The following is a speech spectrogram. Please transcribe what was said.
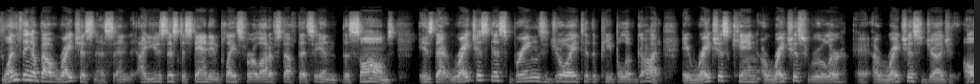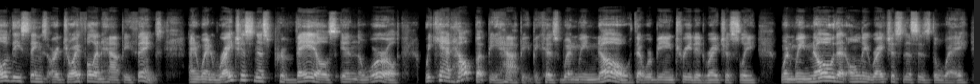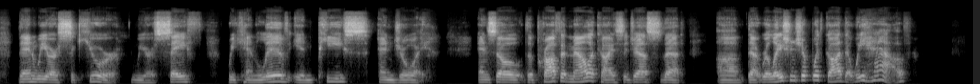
One thing about righteousness, and I use this to stand in place for a lot of stuff that's in the Psalms, is that righteousness brings joy to the people of God. A righteous king, a righteous ruler, a righteous judge, all of these things are joyful and happy things. And when righteousness prevails in the world, we can't help but be happy because when we know that we're being treated righteously, when we know that only righteousness is the way, then we are secure, we are safe, we can live in peace and joy. And so the prophet Malachi suggests that uh, that relationship with God that we have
